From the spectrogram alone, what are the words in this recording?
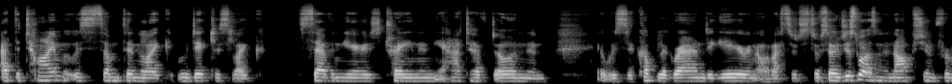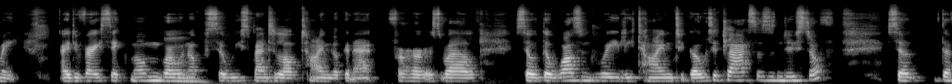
At the time, it was something like ridiculous, like seven years training you had to have done, and it was a couple of grand a year and all that sort of stuff. So it just wasn't an option for me. I had a very sick mum growing Mm. up, so we spent a lot of time looking out for her as well. So there wasn't really time to go to classes and do stuff. So the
